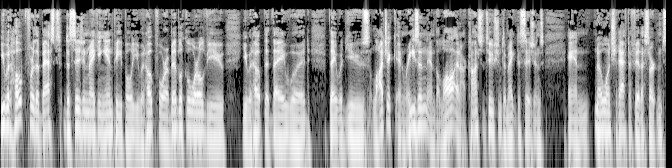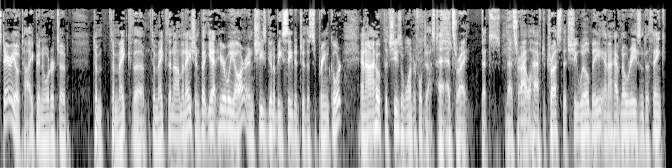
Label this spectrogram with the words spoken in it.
you would hope for the best decision making in people. You would hope for a biblical worldview. You would hope that they would, they would use logic and reason and the law and our constitution to make decisions. And no one should have to fit a certain stereotype in order to, to to make the to make the nomination. But yet here we are, and she's going to be seated to the Supreme Court, and I hope that she's a wonderful justice. That's right. That's That's right. I will have to trust that she will be, and I have no reason to think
